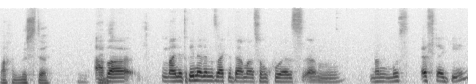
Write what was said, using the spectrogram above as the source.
machen müsste. Aber meine Trainerin sagte damals vom Kurs, ähm, man muss öfter gehen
